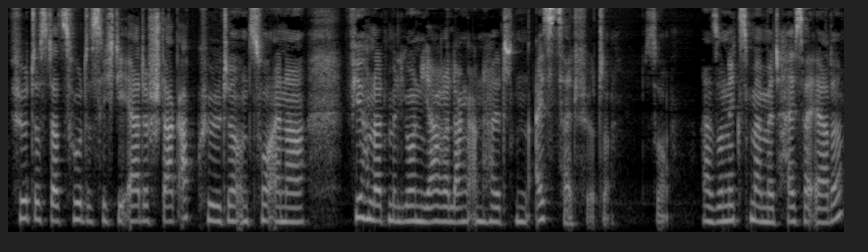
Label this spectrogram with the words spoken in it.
führte es dazu, dass sich die Erde stark abkühlte und zu einer 400 Millionen Jahre lang anhaltenden Eiszeit führte. So, also nichts mehr mit heißer Erde.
